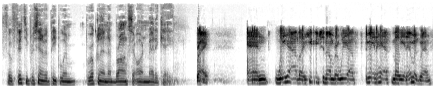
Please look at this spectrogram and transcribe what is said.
So 50% of the people in Brooklyn and Bronx are on Medicaid. Right. And we have a huge number. We have three and a half million immigrants,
